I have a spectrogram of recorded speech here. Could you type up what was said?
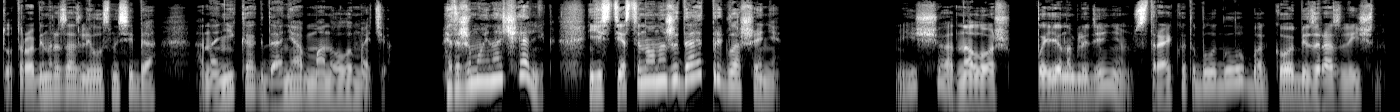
Тут Робин разозлилась на себя. Она никогда не обманывала Мэтью. «Это же мой начальник. Естественно, он ожидает приглашения». Еще одна ложь. По ее наблюдениям, Страйку это было глубоко безразлично.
